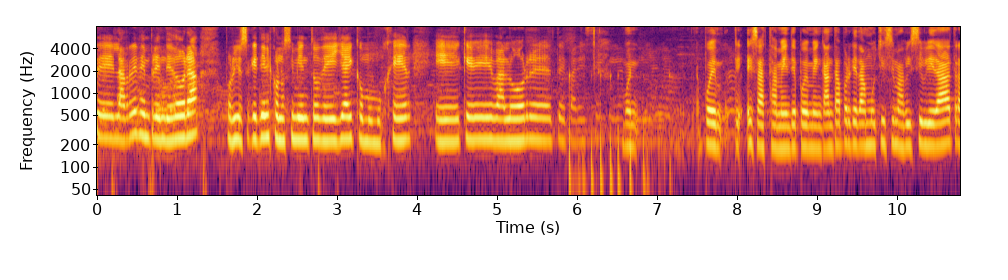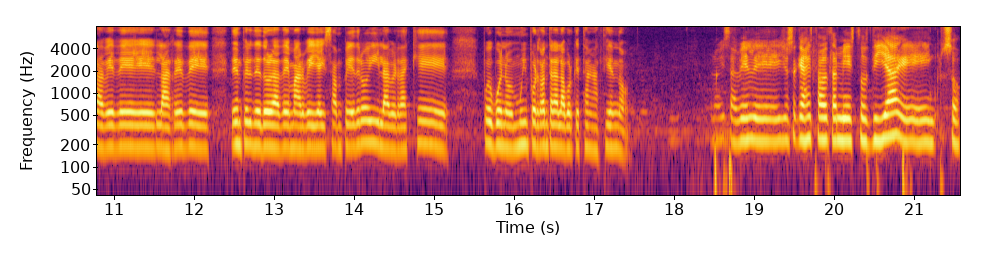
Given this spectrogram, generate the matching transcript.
eh, la red emprendedora? Porque yo sé que tienes conocimiento de ella y como mujer, eh, ¿qué valor eh, te parece? Bueno, pues exactamente, pues me encanta porque da muchísima visibilidad a través de la red de, de, emprendedoras de Marbella y San Pedro y la verdad es que, pues bueno, es muy importante la labor que están haciendo. Bueno, Isabel, eh, yo sé que has estado también estos días, eh, incluso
